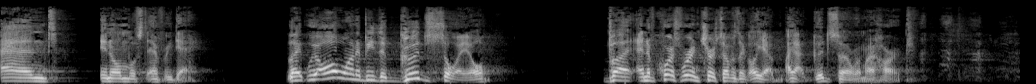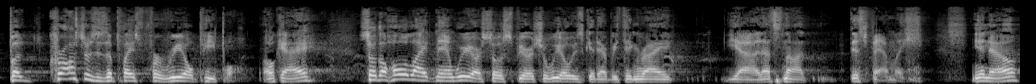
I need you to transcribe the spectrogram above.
and in almost every day. Like we all want to be the good soil, but, and of course we're in church, someone's like, oh yeah, I got good soil in my heart. But Crossroads is a place for real people, okay? So the whole like, man, we are so spiritual. We always get everything right. Yeah, that's not this family, you know?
